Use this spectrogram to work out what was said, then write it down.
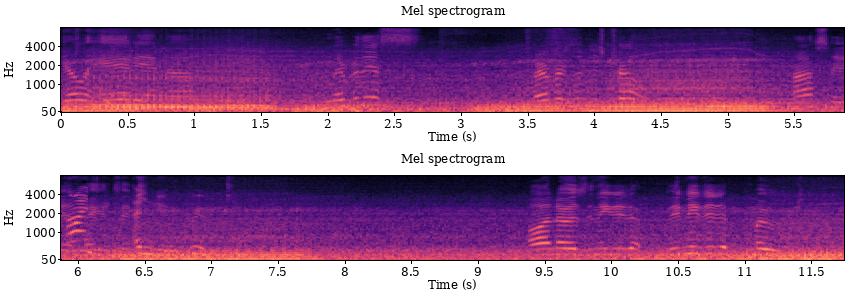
Go ahead and uh, deliver this. Whatever's in this trailer. Honestly, didn't pay Finding a new route. All I know is they needed it. They needed it moved.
